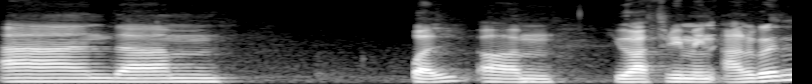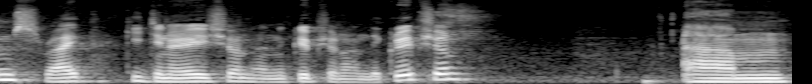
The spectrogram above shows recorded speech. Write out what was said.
and um, well, um, you have three main algorithms, right? Key generation, and encryption, and decryption. Um,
